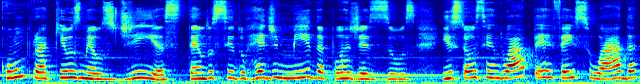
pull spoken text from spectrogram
Cumpro aqui os meus dias tendo sido redimida por Jesus e estou sendo aperfeiçoada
